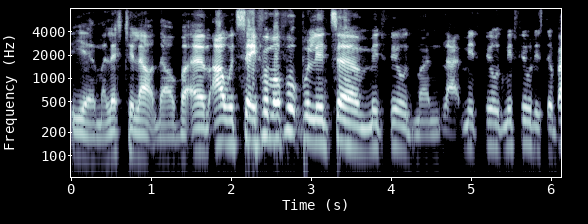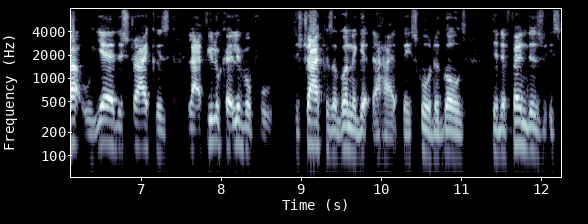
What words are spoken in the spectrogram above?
yeah, man, let's chill out now. But um, I would say from a footballing term, midfield, man, like midfield, midfield is the battle. Yeah, the strikers, like if you look at Liverpool, the strikers are gonna get the hype. They score the goals. The defenders is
